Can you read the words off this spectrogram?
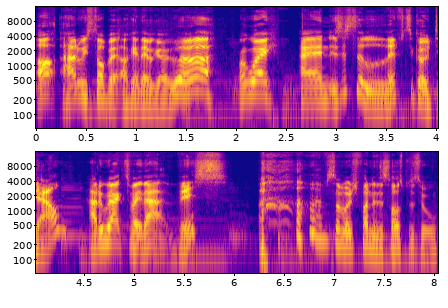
Oh, how do we stop it? Okay, there we go. Ah, wrong way. And is this the lift to go down? How do we activate that? This? I'm having so much fun in this hospital.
